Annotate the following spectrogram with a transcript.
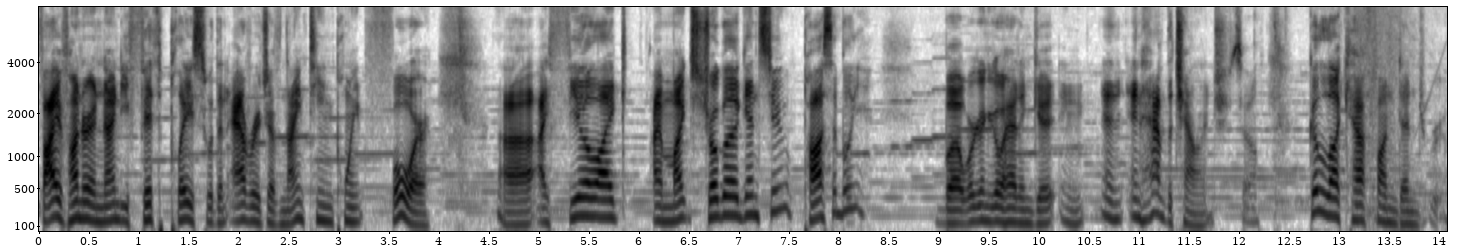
595th place with an average of 19.4. Uh, I feel like I might struggle against you, possibly, but we're going to go ahead and get and, and, and have the challenge. So good luck, have fun, Dendru.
